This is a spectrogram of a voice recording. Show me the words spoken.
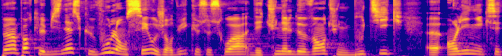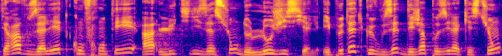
Peu importe le business que vous lancez aujourd'hui, que ce soit des tunnels de vente, une boutique euh, en ligne, etc., vous allez être confronté à l'utilisation de logiciels. Et peut-être que vous êtes déjà posé la question,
